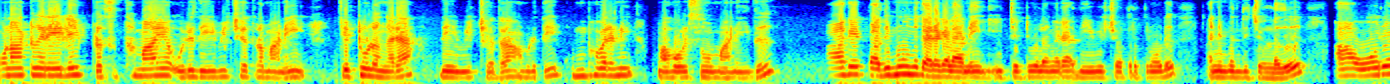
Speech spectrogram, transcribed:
ഓണാട്ടുകരയിലെ പ്രസിദ്ധമായ ഒരു ദേവീക്ഷേത്രമാണ് ഈ ചെട്ടുളങ്ങര ദേവീക്ഷേത്രം. അവിടുത്തെ കുംഭവരണി മഹോത്സവമാണ് ഇത്. ആകെ പതിമൂന്ന് കരകളാണ് ഈ ചെട്ടുകുളങ്ങര ദേവീക്ഷേത്രത്തിനോട് അനുബന്ധിച്ചുള്ളത്. ആ ഓരോ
